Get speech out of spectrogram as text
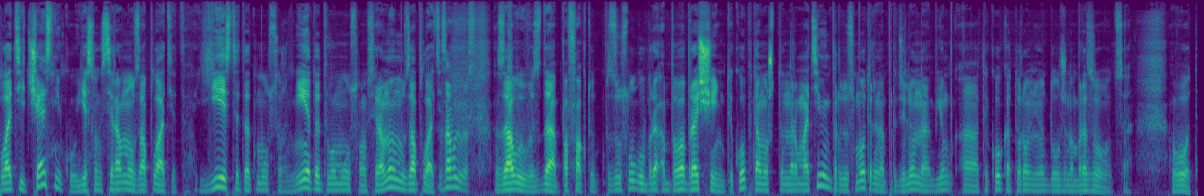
платить частнику, если он все равно заплатит, есть этот мусор, нет этого мусора, он все равно ему заплатит. За вывоз. За вывоз, да, по факту, за услугу об обращении ТКО, потому что нормативами предусмотрен определенный объем а, ТКО, который у него должен образовываться. Вот.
